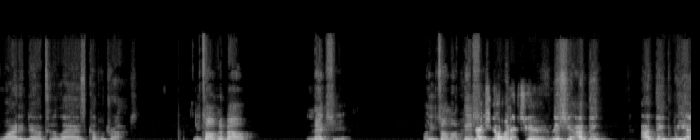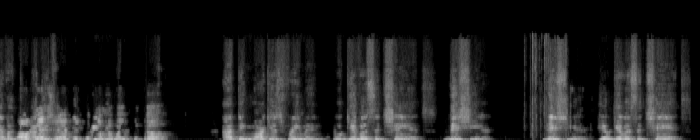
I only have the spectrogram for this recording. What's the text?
wind it down to the last couple drives. You talking about next year? Or you talking about this next year? year or this year? This year, I think. I think we have a. Oh, I next year, I think we're coming away with the dub. I think Marcus Freeman will give us a chance this year. This year, he'll give us a chance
